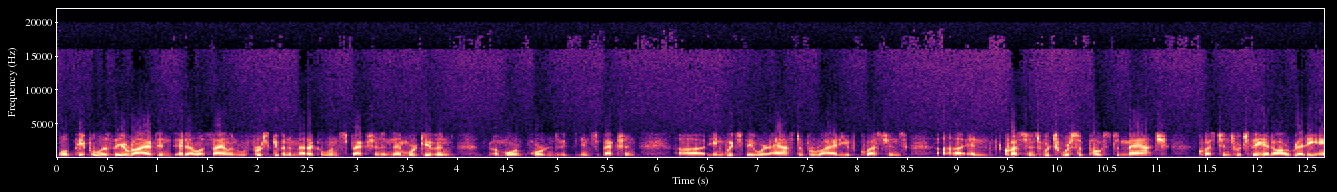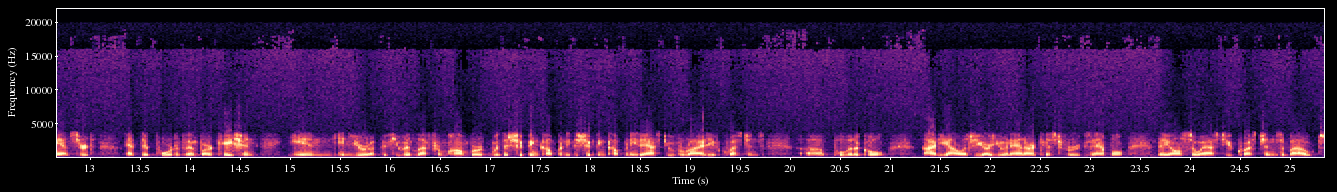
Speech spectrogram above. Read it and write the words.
Well, people as they arrived in, at Ellis Island were first given a medical inspection and then were given a more important inspection uh, in which they were asked a variety of questions uh, and questions which were supposed to match questions which they had already answered at their port of embarkation in, in Europe. If you had left from Hamburg with a shipping company, the shipping company had asked you a variety of questions uh, political ideology. Are you an anarchist, for example? They also asked you questions about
